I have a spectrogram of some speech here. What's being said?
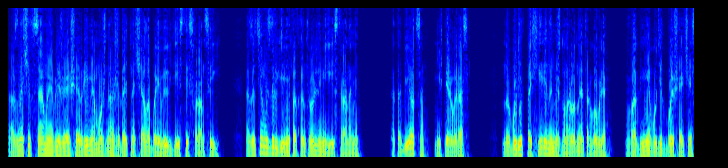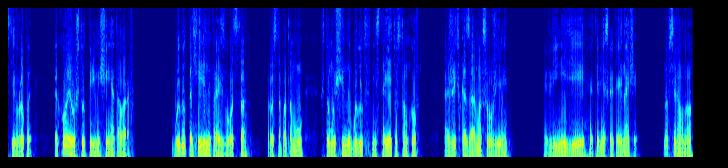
А значит, в самое ближайшее время можно ожидать начала боевых действий с Францией, а затем и с другими подконтрольными ей странами. Отобьется, не в первый раз. Но будет похерена международная торговля. В огне будет большая часть Европы. Какое уж тут перемещение товаров. Будут похерены производства. Просто потому, что мужчины будут не стоять у станков, а жить в казармах с ружьями. В Венедии это несколько иначе. Но все равно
